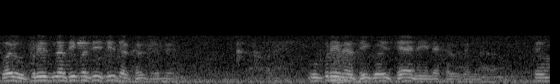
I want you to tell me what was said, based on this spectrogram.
કોઈ ઉપરી જ નથી, પછી શું દખલ છે ઉપરી નથી, કોઈ છે નહીં દખલ કરનારો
